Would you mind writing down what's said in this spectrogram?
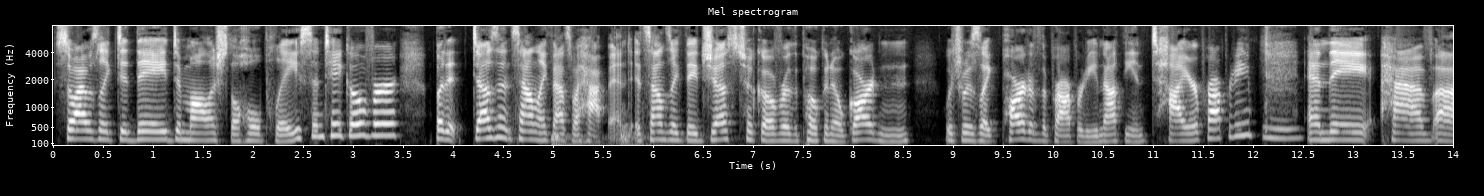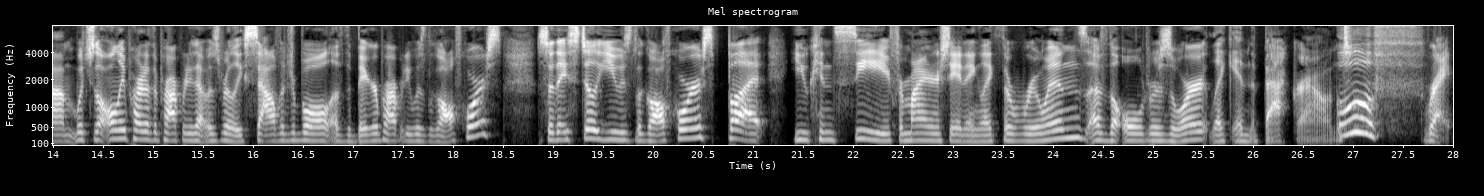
So I was like, did they demolish the whole place and take over? But it doesn't sound like that's what happened. It sounds like they just took over the Pocono Garden, which was like part of the property, not the entire property. And they have, um, which the only part of the property that was really salvageable of the bigger property was the golf course. So they still use the golf course, but you can see, from my understanding, like the ruins of the old resort, like in the background. Oof. Right.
